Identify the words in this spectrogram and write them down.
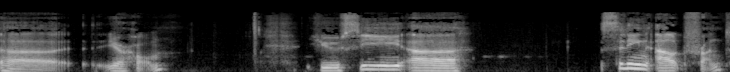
uh, your home, you see uh, sitting out front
